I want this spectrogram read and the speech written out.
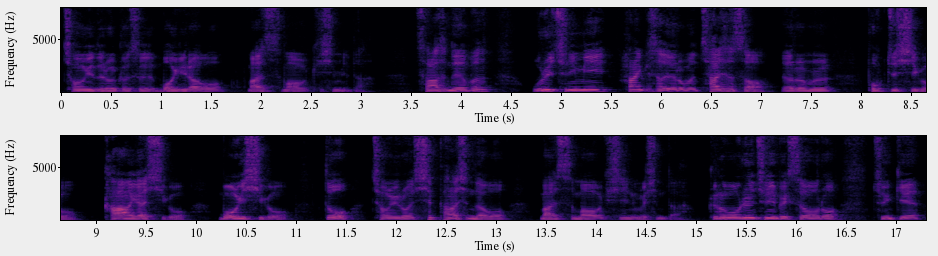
정의들을 그것을 먹이라고 말씀하고 계십니다. 사랑하는 여러분, 우리 주님이 하나님께서 여러분 찾으셔서 여러분을 복 주시고 강하게 하시고 먹이시고 또 정의로 심판하신다고 말씀하고 계시는 것입니다. 그리고 우리는 주님 백성으로 주님께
